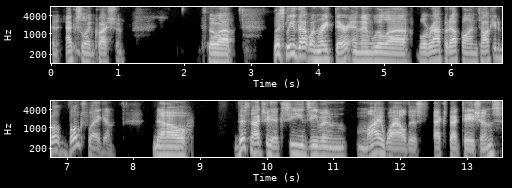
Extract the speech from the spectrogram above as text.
an excellent question. So uh let's leave that one right there and then we'll uh we'll wrap it up on talking about volkswagen. Now this actually exceeds even my wildest expectations.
